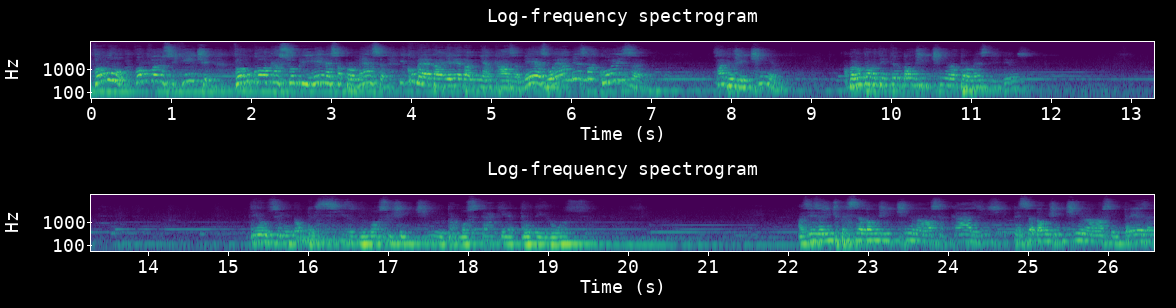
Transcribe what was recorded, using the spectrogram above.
Vamos, vamos fazer o seguinte: vamos colocar sobre ele essa promessa, e como ele é da, ele é da minha casa mesmo, é a mesma coisa. Sabe o um jeitinho? Abraão estava tentando dar um jeitinho na promessa de Deus. Deus, ele não precisa do nosso jeitinho para mostrar que ele é poderoso. Às vezes a gente precisa dar um jeitinho na nossa casa, a gente precisa dar um jeitinho na nossa empresa,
